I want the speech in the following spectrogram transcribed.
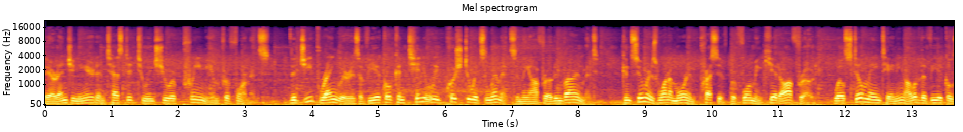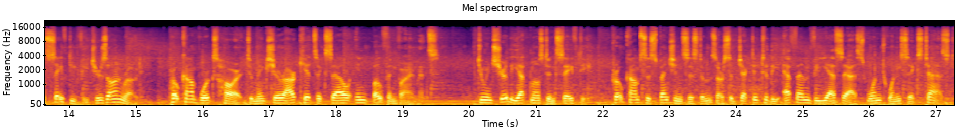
they are engineered and tested to ensure premium performance. The Jeep Wrangler is a vehicle continually pushed to its limits in the off-road environment. Consumers want a more impressive performing kit off-road while still maintaining all of the vehicle's safety features on-road. ProComp works hard to make sure our kits excel in both environments. To ensure the utmost in safety, ProComp suspension systems are subjected to the FMVSS 126 test.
